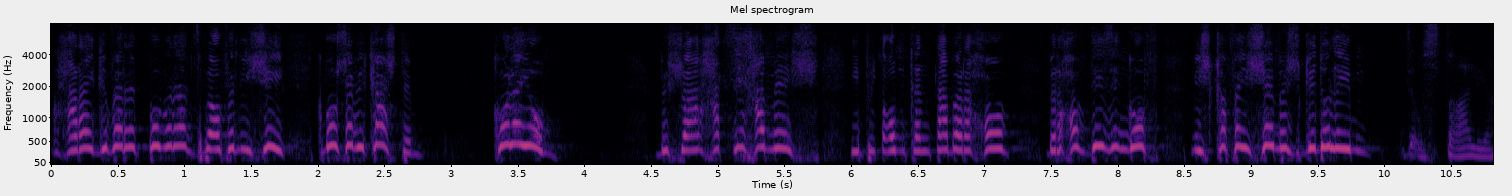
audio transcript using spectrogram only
אחרי גברת פומרנץ באופן אישי, כמו שביקשתם, כל היום. בשעה חצי חמש היא פתאום קנתה ברחוב, ברחוב דיזינגוף, משקפי שמש גדולים. זה אוסטרליה.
